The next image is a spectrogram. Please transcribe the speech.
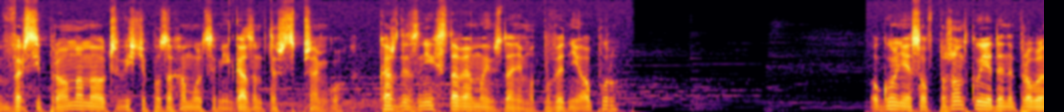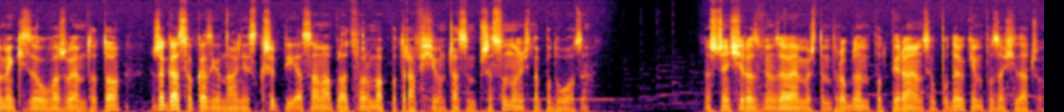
W wersji Pro mamy oczywiście poza hamulcem i gazem też sprzęgło. Każdy z nich stawia moim zdaniem odpowiedni opór. Ogólnie są w porządku, jedyny problem jaki zauważyłem to to, że gaz okazjonalnie skrzypi, a sama platforma potrafi się czasem przesunąć na podłodze. Na szczęście rozwiązałem już ten problem, podpierając ją pudełkiem po zasilaczu.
